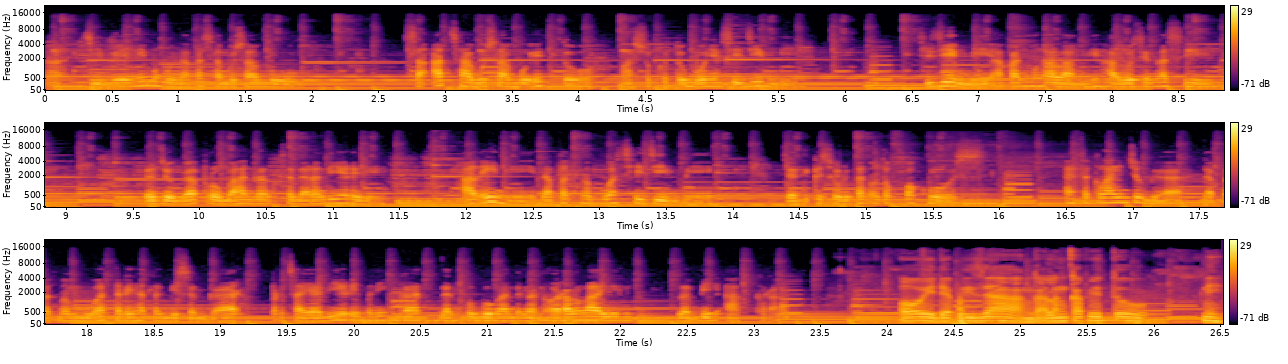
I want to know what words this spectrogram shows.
Nah, Jimmy ini menggunakan sabu-sabu. Saat sabu-sabu itu masuk ke tubuhnya si Jimmy, si Jimmy akan mengalami halusinasi dan juga perubahan dalam kesadaran diri. Hal ini dapat membuat si Jimmy jadi kesulitan untuk fokus. Efek lain juga dapat membuat terlihat lebih segar, percaya diri meningkat, dan hubungan dengan orang lain lebih akrab. Oh ide Priza, nggak lengkap itu. Nih,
